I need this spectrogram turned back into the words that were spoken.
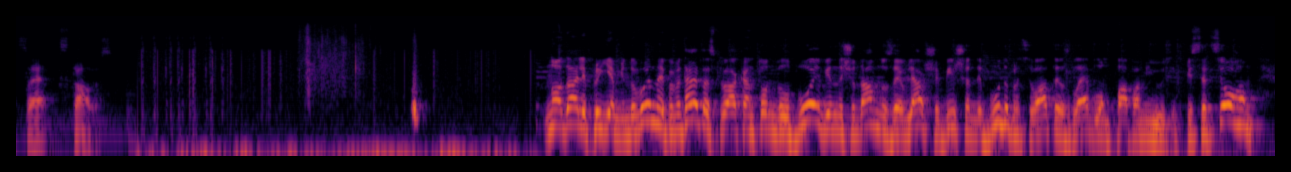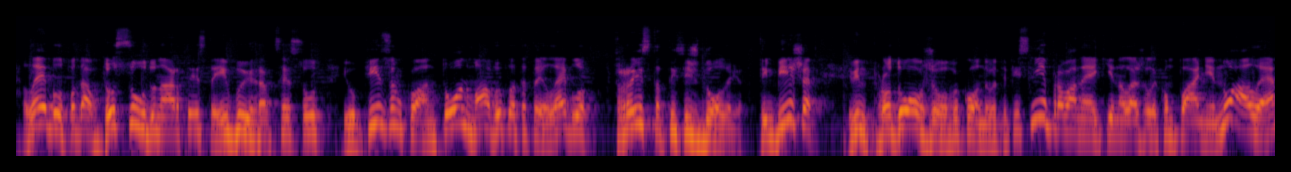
це сталося. Ну а далі приємні новини. Пам'ятаєте, співак Антон Велбой він нещодавно заявляв, що більше не буде працювати з лейблом Papa Music. Після цього лейбл подав до суду на артиста і виграв цей суд. І у підсумку Антон мав виплатити лейблу 300 тисяч доларів. Тим більше він продовжував виконувати пісні, права на які належали компанії. Ну але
